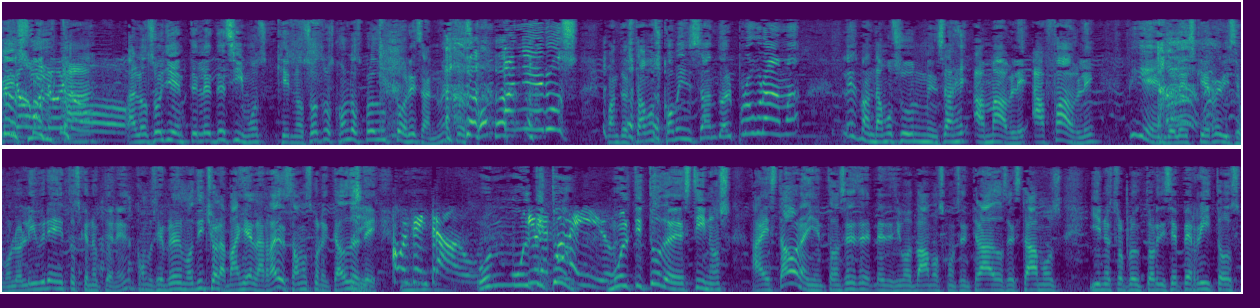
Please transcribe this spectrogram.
Resulta, No, no, no. a los oyentes les decimos que nosotros con los productores, a nuestros compañeros, cuando estamos comenzando el programa, les mandamos un mensaje amable, afable, pidiéndoles que revisemos los libretos, que no como siempre hemos dicho, la magia de la radio, estamos conectados desde Concentrado. un multitud, multitud de destinos a esta hora y entonces les decimos vamos concentrados, estamos y nuestro productor dice perritos,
